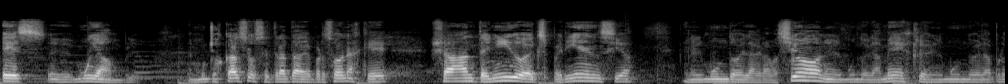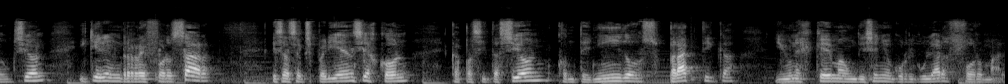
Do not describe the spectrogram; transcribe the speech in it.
es eh, muy amplio. En muchos casos se trata de personas que ya han tenido experiencia en el mundo de la grabación, en el mundo de la mezcla, en el mundo de la producción y quieren reforzar esas experiencias con capacitación, contenidos, práctica y un esquema, un diseño curricular formal.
